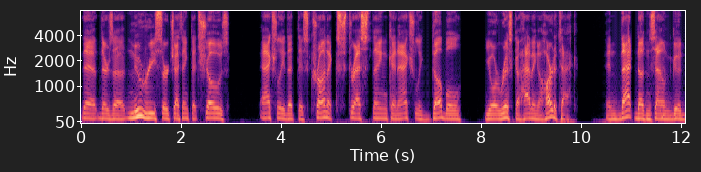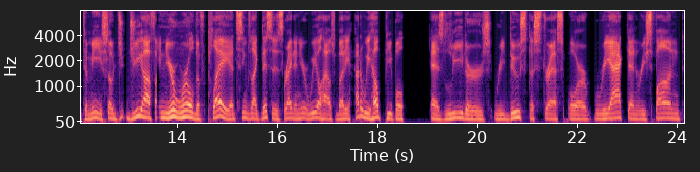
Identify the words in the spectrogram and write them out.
that there's a new research, I think, that shows actually that this chronic stress thing can actually double your risk of having a heart attack. And that doesn't sound good to me. So, Geoff, in your world of play, it seems like this is right in your wheelhouse, buddy. How do we help people as leaders reduce the stress or react and respond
